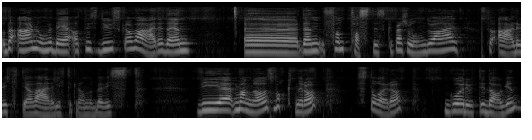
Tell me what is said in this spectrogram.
Og det er noe med det at hvis du skal være den, øh, den fantastiske personen du er, så er det viktig å være litt bevisst. Vi, mange av oss våkner opp, står opp, går ut i dagen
